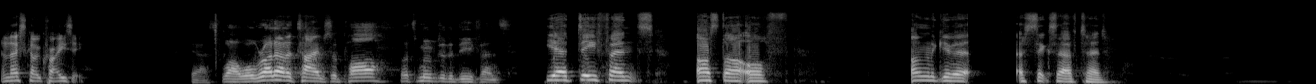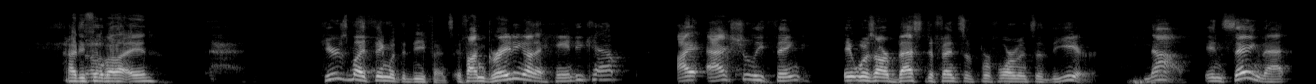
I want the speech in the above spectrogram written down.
and let's go crazy." Yes. Well, we'll run out of time. So, Paul, let's move to the defense. Yeah, defense. I'll start off. I'm going to give it a six out of ten. How do you feel about that, Iain? Here's my thing with the defense. If I'm grading on a handicap, I actually think it was our best defensive performance of the year. Now, in saying that,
